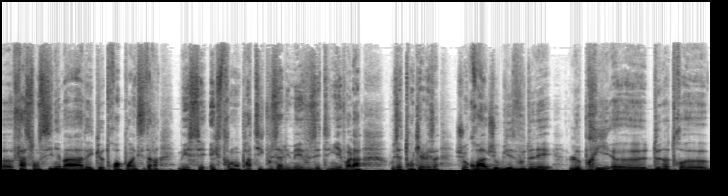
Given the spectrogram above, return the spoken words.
euh, façon cinéma avec trois points, etc. Mais c'est extrêmement pratique. Vous allumez, vous éteignez, voilà, vous êtes tranquille avec ça. Je crois que j'ai oublié de vous donner le prix de notre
